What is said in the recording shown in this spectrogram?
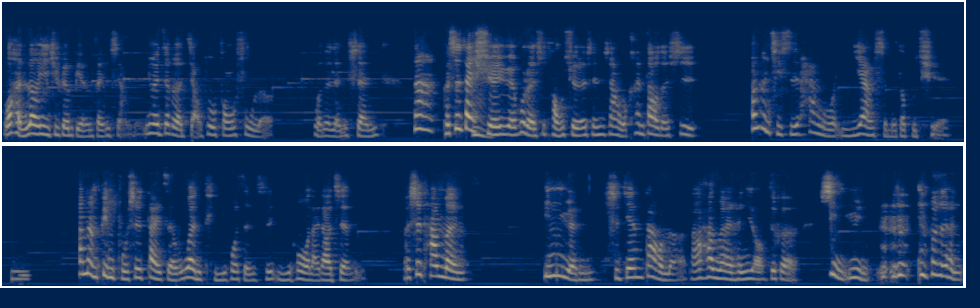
我很乐意去跟别人分享的，因为这个角度丰富了我的人生。那可是，在学员或者是同学的身上，嗯、我看到的是，他们其实和我一样，什么都不缺。嗯，他们并不是带着问题或者是疑惑来到这里，而是他们因缘时间到了，然后他们很有这个幸运，或者很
